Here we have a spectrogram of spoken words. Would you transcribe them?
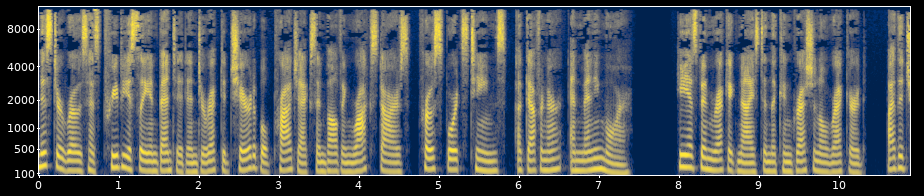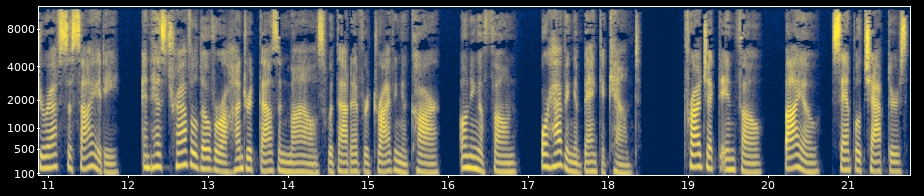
Mr. Rose has previously invented and directed charitable projects involving rock stars, pro sports teams, a governor, and many more. He has been recognized in the Congressional Record, by the Giraffe Society, and has traveled over 100,000 miles without ever driving a car, owning a phone, or having a bank account. Project info, bio, sample chapters,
